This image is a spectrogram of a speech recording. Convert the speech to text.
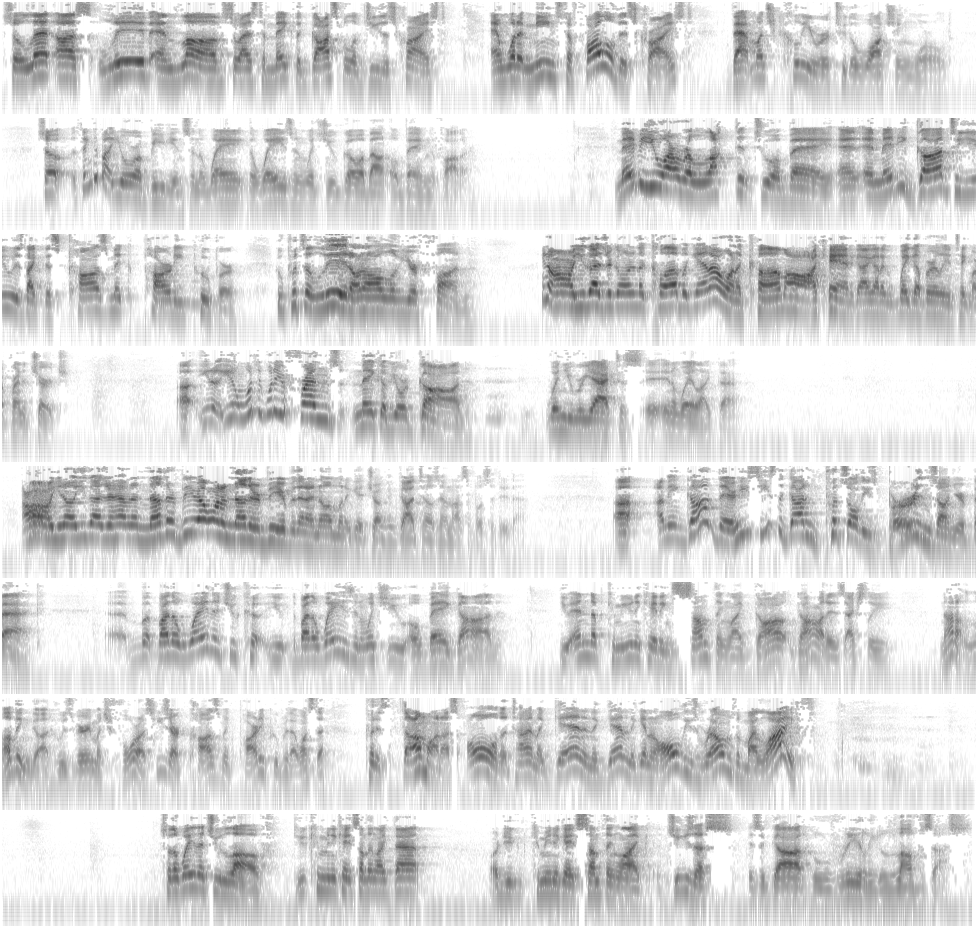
So let us live and love so as to make the gospel of Jesus Christ and what it means to follow this Christ that much clearer to the watching world. So think about your obedience and the way the ways in which you go about obeying the Father. Maybe you are reluctant to obey, and, and maybe God to you is like this cosmic party pooper who puts a lid on all of your fun. You know, oh, you guys are going to the club again? I want to come. Oh, I can't. I got to wake up early and take my friend to church. Uh, you know, you know what, what do your friends make of your God when you react to, in a way like that? Oh, you know, you guys are having another beer. I want another beer, but then I know I'm going to get drunk, and God tells me I'm not supposed to do that. Uh, I mean, God there, he's, he's the God who puts all these burdens on your back. But by the way that you, you, by the ways in which you obey God, you end up communicating something like God, God is actually not a loving God who is very much for us. He's our cosmic party pooper that wants to put his thumb on us all the time, again and again and again, in all these realms of my life. So, the way that you love, do you communicate something like that? Or do you communicate something like, Jesus is a God who really loves us?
